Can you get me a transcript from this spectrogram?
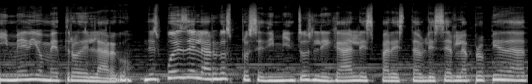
y medio metro de largo. Después de largos procedimientos legales para establecer la propiedad,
